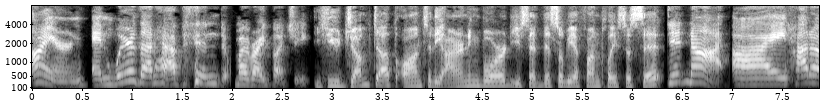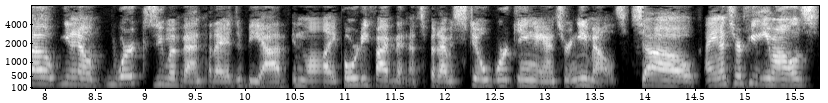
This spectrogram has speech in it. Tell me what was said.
iron, and where that happened, my right butt cheek. You jumped up onto the ironing board. You said this will be a fun place to sit. Did not. I had a you know work Zoom event that I had to be at in like 45 minutes, but I was still working answering emails. So I answer a few emails,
